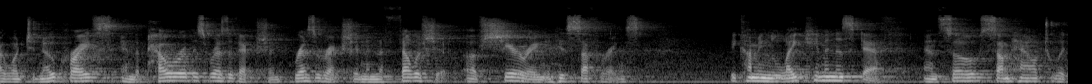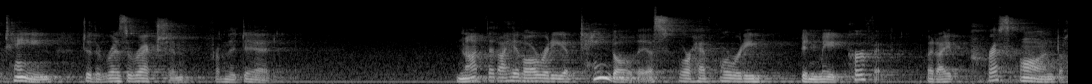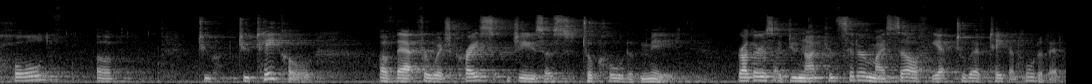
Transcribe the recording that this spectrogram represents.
I want to know Christ and the power of his resurrection, resurrection and the fellowship of sharing in his sufferings, becoming like him in his death, and so somehow to attain to the resurrection from the dead. Not that I have already obtained all this or have already been made perfect, but I press on to hold of to, to take hold of that for which Christ Jesus took hold of me. Brothers, I do not consider myself yet to have taken hold of it,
